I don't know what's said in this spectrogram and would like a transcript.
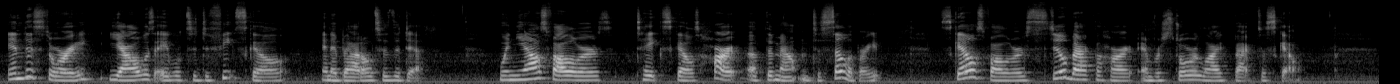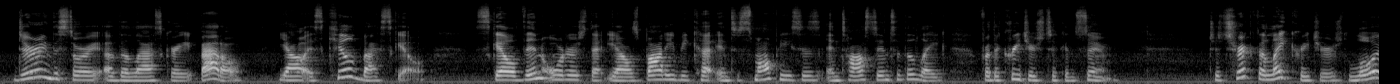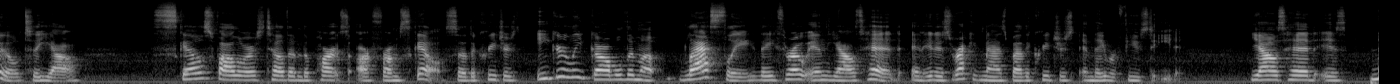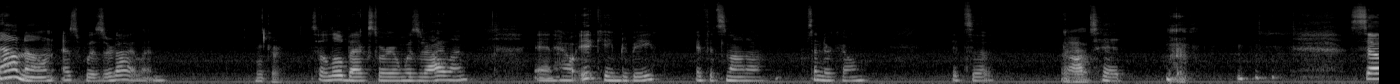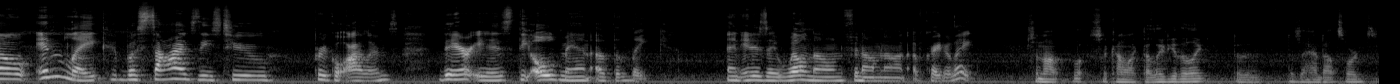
In this story, Llao was able to defeat Skell in a battle to the death. When Llao's followers take Skell's heart up the mountain to celebrate, Skell's followers steal back the heart and restore life back to Skell. During the story of the last great battle, Llao is killed by Skell. Skell then orders that Llao's body be cut into small pieces and tossed into the lake for the creatures to consume. To trick the lake creatures loyal to Llao, Skell's followers tell them the parts are from Skell, so the creatures eagerly gobble them up. Lastly, they throw in Llao's head, and it is recognized by the creatures and they refuse to eat it. Llao's head is now known as Wizard Island. Okay. So, a little backstory on Wizard Island and how it came to be. If it's not a cinder cone, it's a A god's head. so, in Lake, besides these two pretty cool islands, there is the Old Man of the Lake. And it is a well known phenomenon of Crater Lake. So not so kind of like the Lady of the Lake. Does does it hand out swords?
